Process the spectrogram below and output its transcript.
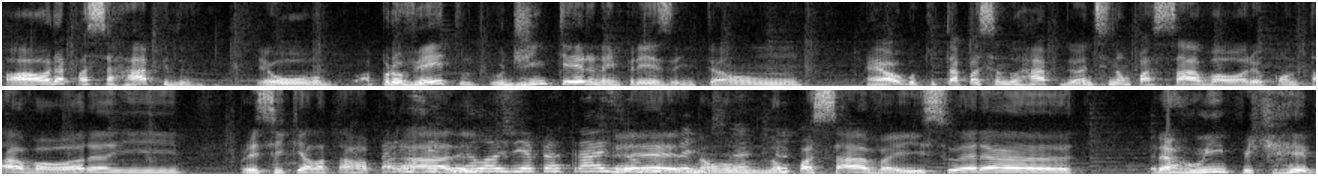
a hora passa rápido. Eu aproveito o dia inteiro na empresa, então é algo que está passando rápido. Antes não passava a hora, eu contava a hora e parecia que ela estava parada. Parecia que o relógio ia para trás e é, não para frente, não, né? não passava. E isso era era ruim porque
